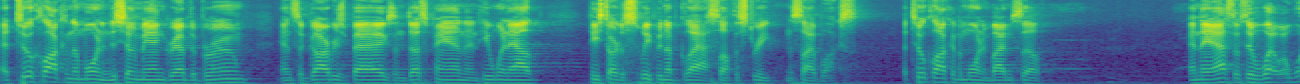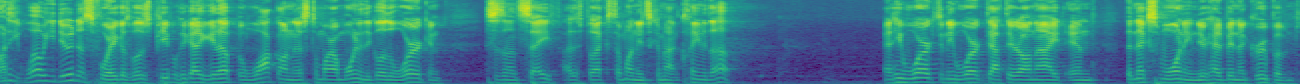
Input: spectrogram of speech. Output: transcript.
at two o'clock in the morning, this young man grabbed a broom and some garbage bags and dustpan, and he went out. He started sweeping up glass off the street and the sidewalks at two o'clock in the morning by himself. And they asked him, said, what, what, you, what are you doing this for? He goes, Well, there's people who got to get up and walk on this tomorrow morning to go to work, and this is unsafe. I just feel like someone needs to come out and clean it up. And he worked and he worked out there all night. And the next morning, there had been a group of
